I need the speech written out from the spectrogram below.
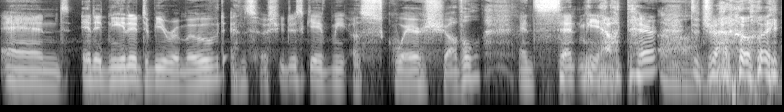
and it had needed to be removed, and so she just gave me a square shovel and sent me out there to try to like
